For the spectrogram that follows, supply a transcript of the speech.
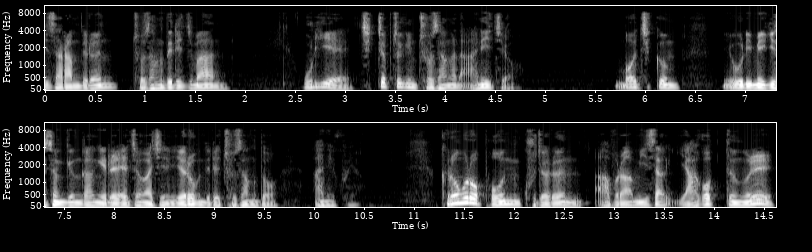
이 사람들은 조상들이지만 우리의 직접적인 조상은 아니죠. 뭐 지금 우리 매기성경 강의를 애정하시는 여러분들의 조상도 아니고요. 그러므로 본 구절은 아브라함, 이삭, 야곱 등을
